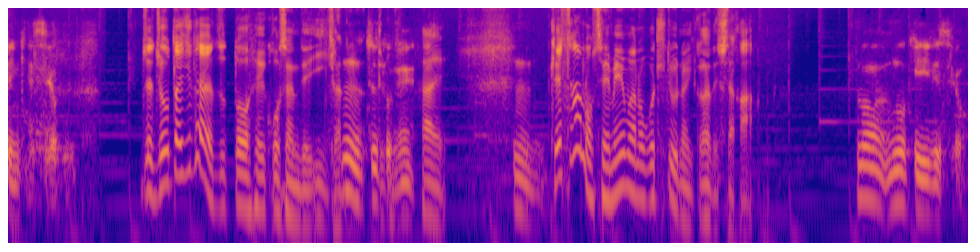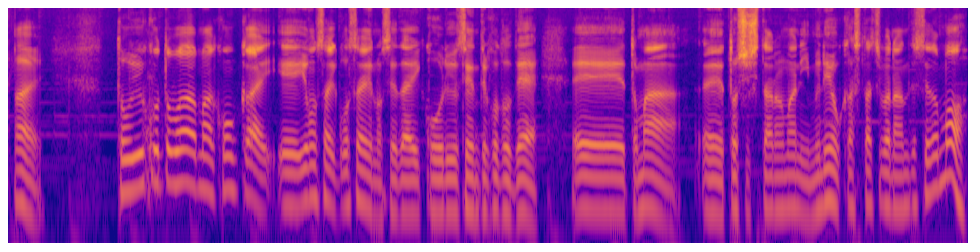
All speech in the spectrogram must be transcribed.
元気ですよ。じゃあ状態自体はずっと平行線でいい感じ、うん、ちょっとね。はい、うん、今朝の攻め馬の動きというのはいかがでしたか？まあ動きいいですよ。はいということは、まあ、今回、えー、4歳、5歳の世代交流戦ということで、えーとまあえー、年下の馬に胸を貸す立場なんですけども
